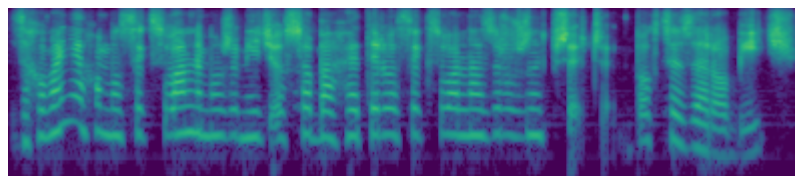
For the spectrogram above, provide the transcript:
Zachowania homoseksualne może mieć osoba heteroseksualna z różnych przyczyn, bo chce zarobić,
